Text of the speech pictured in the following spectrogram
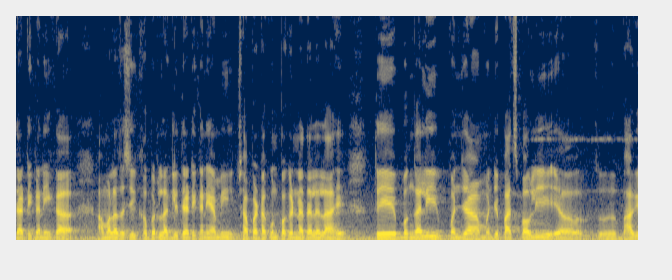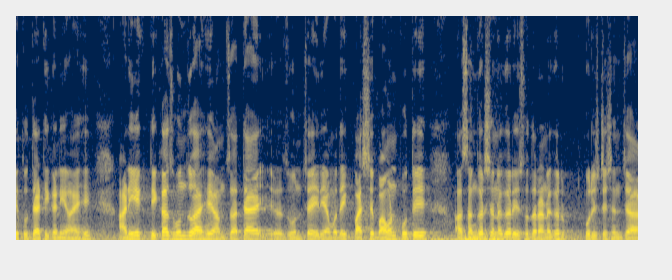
त्या ठिकाणी एका आम्हाला जशी खबर लागली त्या ठिकाणी आम्ही छापा टाकून पकडण्यात आलेला आहे. ते बंगाली पंजा म्हणजे पाचपावली जो भाग येतो त्या ठिकाणी आहे. आणि एक टेका झोन जो आहे आमचा त्या झोनच्या एरियामध्ये एक पाचशे बावन्न अ, संघर्षनगर यशोधरानगर पोलीस स्टेशनच्या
